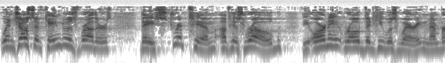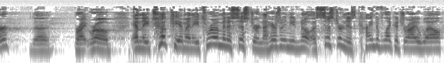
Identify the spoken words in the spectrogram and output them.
When Joseph came to his brothers, they stripped him of his robe, the ornate robe that he was wearing. Remember the bright robe. And they took him and they threw him in a cistern. Now, here's what we need to know a cistern is kind of like a dry well.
